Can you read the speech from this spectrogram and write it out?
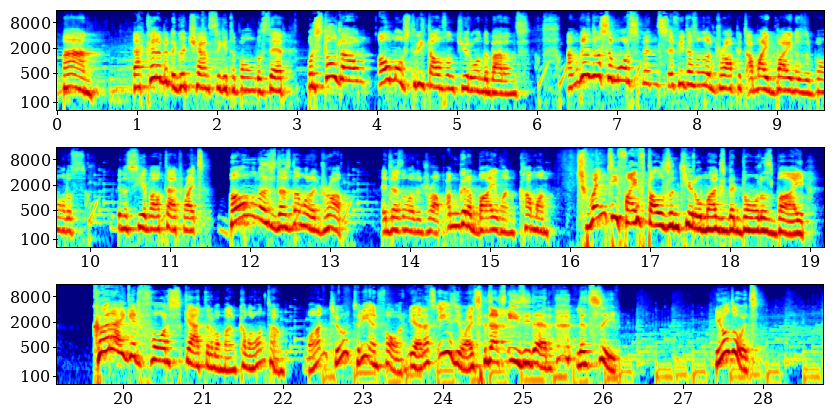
Man, that could have been a good chance to get the bonus there. We're still down almost 3,000 euro on the balance. I'm gonna do some more spins. If he doesn't want to drop it, I might buy another bonus. We're gonna see about that, right? Bonus does not want to drop. It doesn't want to drop. I'm gonna buy one. Come on. 25,000 euro max bet bonus buy. Could I get four scatter, my man? Come on, one time. One, two, three, and four. Yeah, that's easy, right? that's easy there. Let's see. He'll do it.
